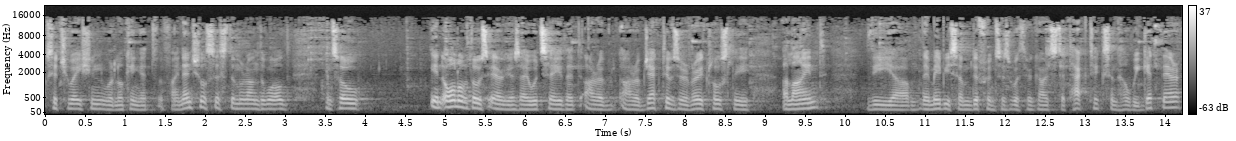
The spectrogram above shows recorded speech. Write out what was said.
situation. We're looking at the financial system around the world, and so in all of those areas, I would say that our our objectives are very closely aligned. The, um, there may be some differences with regards to tactics and how we get there,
